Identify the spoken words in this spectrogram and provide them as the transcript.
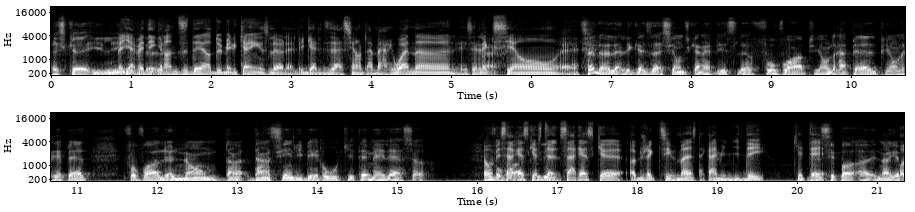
Est-ce qu'il est... Ben, il y avait de- des grandes idées en 2015, là, la légalisation de la marijuana, les élections. euh, Ça, là, la légalisation du cannabis, là, faut voir, puis on le rappelle, puis on le répète, faut voir le nombre d'an- d'anciens libéraux qui étaient mêlés à ça. Oh, mais ça reste que les- ça reste que objectivement, c'était quand même une idée qui était C'est pas, euh, non, il n'y a pas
